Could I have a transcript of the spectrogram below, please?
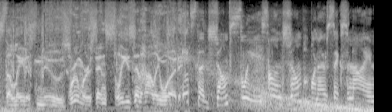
It's the latest news, rumors, and sleaze in Hollywood. It's the Jump Sleaze on Jump 1069.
